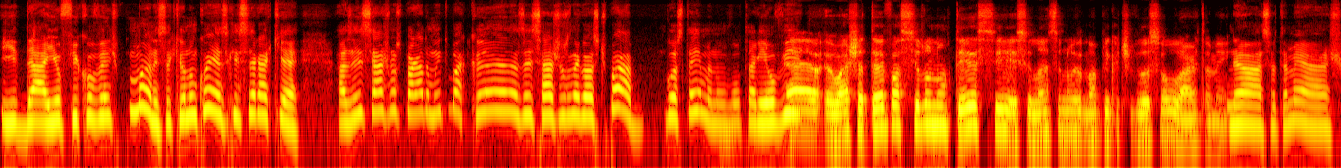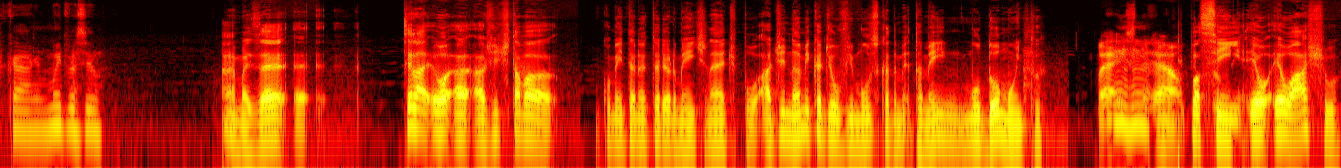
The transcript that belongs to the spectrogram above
E daí eu fico vendo, tipo, mano, isso aqui eu não conheço, o que será que é? Às vezes você acha umas paradas muito bacanas, às vezes você acha uns negócios, tipo, ah, gostei, mas não voltaria a ouvir. É, eu acho até vacilo não ter esse, esse lance no, no aplicativo do celular também. Nossa, eu também acho, cara. Muito vacilo. Ah, mas é. é sei lá, eu, a, a, gente tava comentando anteriormente, né? Tipo, a dinâmica de ouvir música também mudou muito. É, isso é real. Tipo assim, eu, eu acho.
